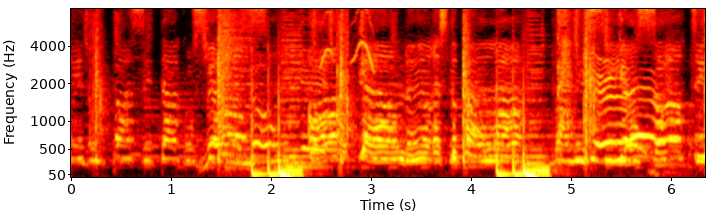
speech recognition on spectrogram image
Donc passée ta conscience? Oh, girl, ne reste pas là. Par ici sortie.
